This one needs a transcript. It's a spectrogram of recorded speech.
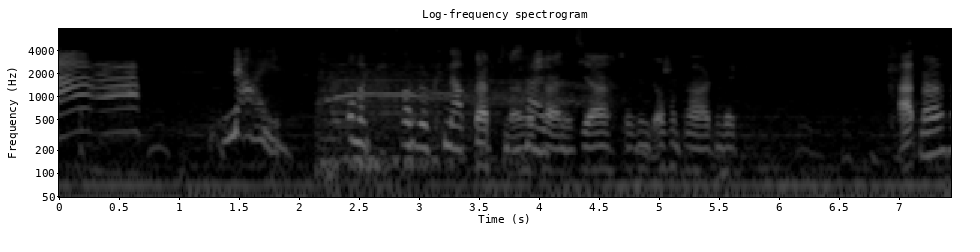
Ah! Nein! Oh mein Gott, das war so knapp. Klappt mal Scheiße. wahrscheinlich, ja. Da sind auch schon ein paar Haken weg. Atme.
